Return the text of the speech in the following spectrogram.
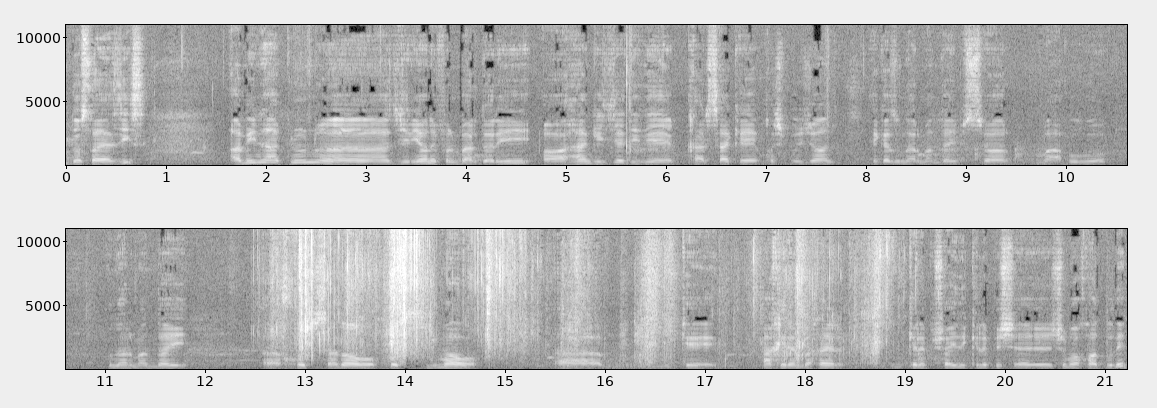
دوستای عزیز. امین اکنون از جریان فیلمبرداری آهنگ جدید قرسک خوشبوجان یک از هنرمندای بسیار محبوب و هنرمندای خوش صدا و خوش سیما و که اخیرا بخیر کلپ شاید کلپش شما خواد بودیم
